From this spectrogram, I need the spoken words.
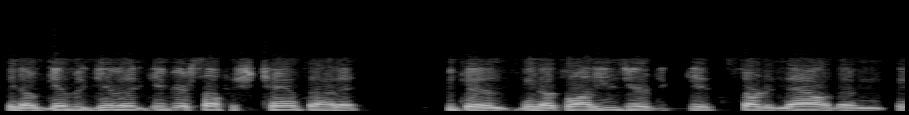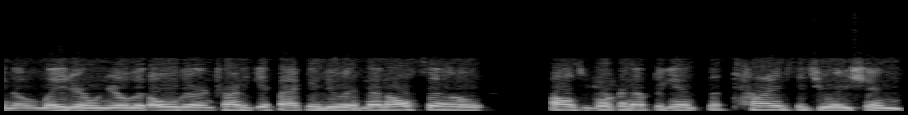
you know, give give it give yourself a chance at it because you know it's a lot easier to get started now than you know later when you're a little bit older and trying to get back into it. And then also I was working up against a time situation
